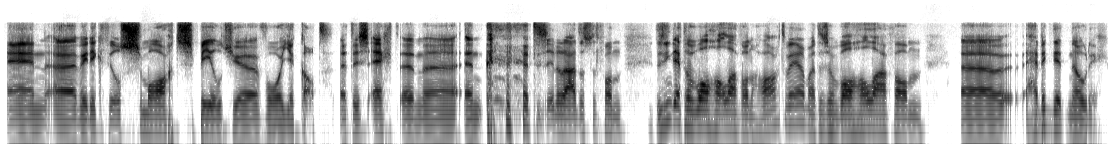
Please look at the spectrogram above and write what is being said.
En eh, weet ik veel, smart speeltje voor je kat. Het is echt een. eh, een het is inderdaad een soort van. Het is niet echt een Walhalla van hardware, maar het is een Walhalla van. heb ik dit nodig?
